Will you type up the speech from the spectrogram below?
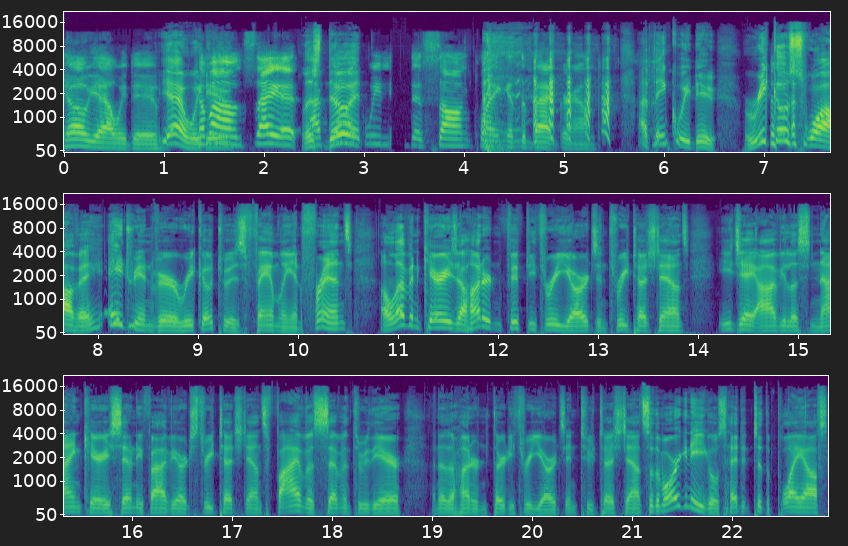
Oh yeah, we do. Yeah, we Come do. On, say it. Let's I do it. Like we need this song playing in the background. I think we do. Rico Suave, Adrian Vera Rico to his family and friends. 11 carries, 153 yards, and three touchdowns. EJ Avilas, 9 carries, 75 yards, three touchdowns, 5 of 7 through the air, another 133 yards, and two touchdowns. So the Morgan Eagles headed to the playoffs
